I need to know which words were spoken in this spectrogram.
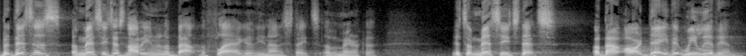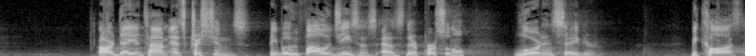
But this is a message that's not even about the flag of the United States of America. It's a message that's about our day that we live in, our day and time as Christians, people who follow Jesus as their personal Lord and Savior. Because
